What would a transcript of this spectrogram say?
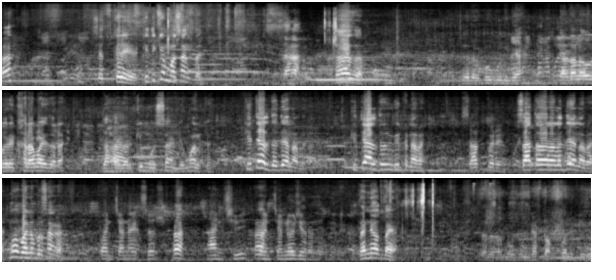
हा? शेतकरी आहे. किती किंमत सांगताय? दहा. दहा हजार. जर बघून घ्या. झाडाला वगैरे खराब आहे जरा. दहा हजार किंमत सांगली मालका किती आलं तर देणार आहे? किती आलं तर विकणार आहे? सात पर्यंत सात हजाराला देणार आहे. मोबाईल नंबर सांगा. पंच्याण्णव एकसष्ट हा. ऐंशी हा. पंच्याण्णव झिरो नऊ. धन्यवाद बाया तर बघून घ्या टॉप क्वालिटीचं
